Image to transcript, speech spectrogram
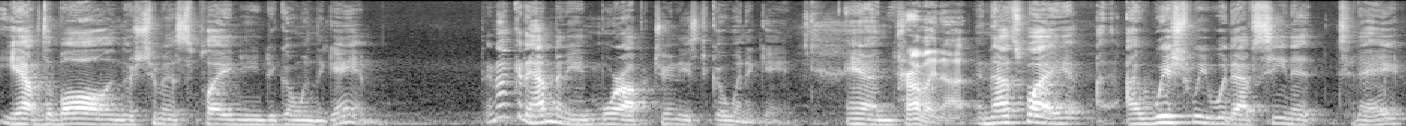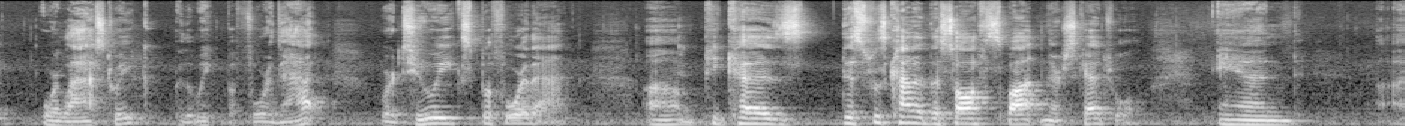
you have the ball and there's two minutes to play and you need to go win the game. They're not going to have many more opportunities to go win a game, and Probably not. And that's why I- I wish we would have seen it today or last week or the week before that or two weeks before that, um, because this was kind of the soft spot in their schedule, and uh,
